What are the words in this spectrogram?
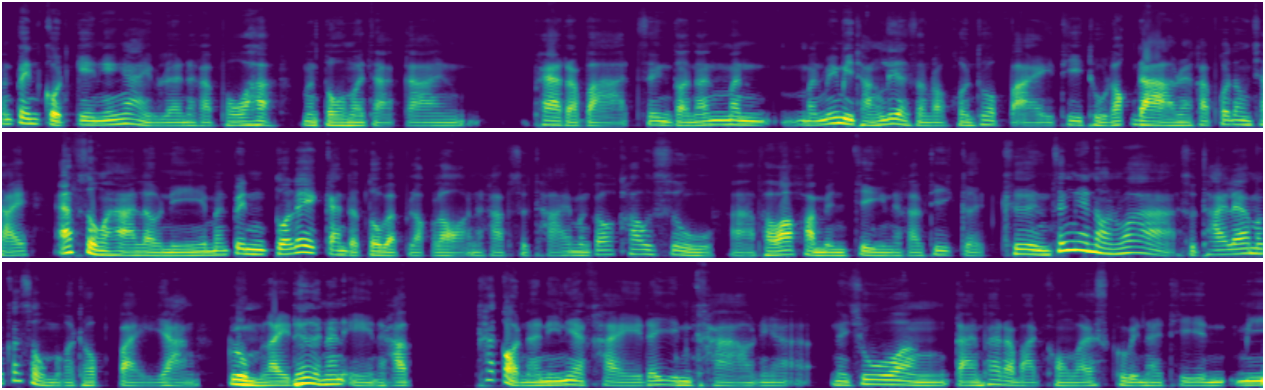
มันเป็นกฎเกณฑ์ง่ายๆอยู่แล้วนะครับ เพราะว่ามันโตมาจากการ แพร่ระบาด ซึ่งตอนนั้นมันมันไม่มีทางเลือกสำหรับคนทั่วไปที่ถูกล็อกดาวน์นะครับ ก็ต้องใช้แอปส่งอาหารเหล่านี้ มันเป็นตัวเลขการเติบโตแบบหลอกๆนะครับ สุดท้ายมันก็เข้าสู่อ่าภาวะความเป็นจริงนะครับที่เกิดขึ้น ซึ่งแน่นอนว่าสุดท้ายแล้วมันก็ส่งผลกระทบไปอย่างกลุ่มไรเดอร์นั่นเองนะครับถ้าก่อนหน้านี้เนี่ยใครได้ยินข่าวเนี่ยในช่วงการแพร่ระบาดของไวรัสโควิด -19 มี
